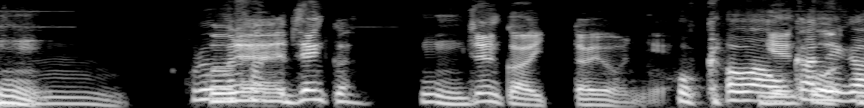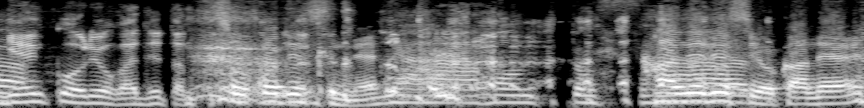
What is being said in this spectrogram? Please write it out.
うんん。これこは前回、うん、前回言ったように、他はお原稿、金が。い原稿料が出たの。そこですね。やー、ほんとさ。金ですよ、金。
